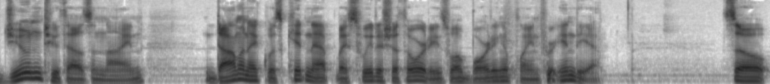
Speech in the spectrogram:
June 2009, Dominic was kidnapped by Swedish authorities while boarding a plane for India. So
